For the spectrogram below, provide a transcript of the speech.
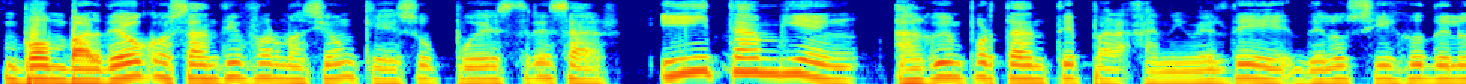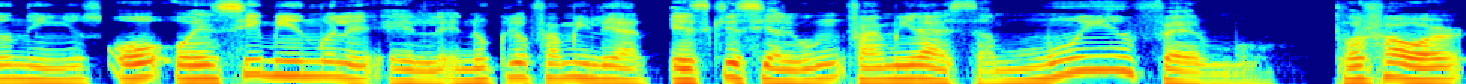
bombardeo constante de información que eso puede estresar. Y también algo importante para a nivel de, los hijos de los niños o, en sí mismo el núcleo familiar es que si algún familiar está muy enfermo por favor,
